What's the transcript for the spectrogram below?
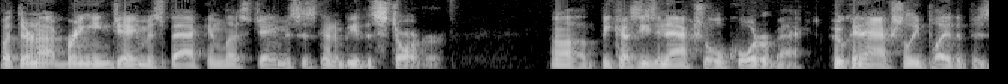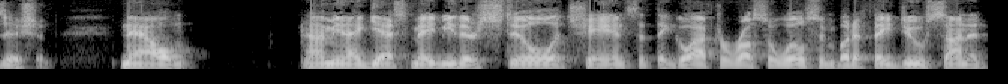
but they're not bringing Jameis back unless Jameis is going to be the starter uh, because he's an actual quarterback who can actually play the position. Now, I mean, I guess maybe there's still a chance that they go after Russell Wilson, but if they do sign a,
